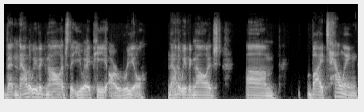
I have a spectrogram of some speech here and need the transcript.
that now that we've acknowledged that UAP are real, now that we've acknowledged um, by telling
